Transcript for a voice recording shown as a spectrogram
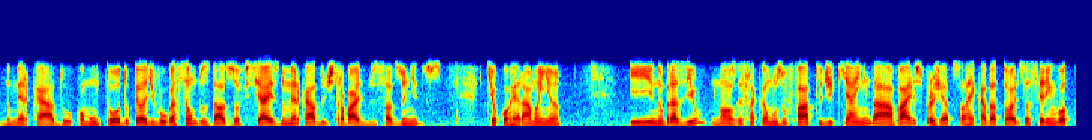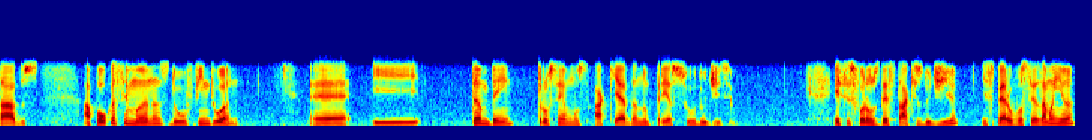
no mercado como um todo pela divulgação dos dados oficiais no mercado de trabalho dos Estados Unidos, que ocorrerá amanhã. E no Brasil, nós destacamos o fato de que ainda há vários projetos arrecadatórios a serem votados a poucas semanas do fim do ano. É, e também trouxemos a queda no preço do diesel. Esses foram os destaques do dia. Espero vocês amanhã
